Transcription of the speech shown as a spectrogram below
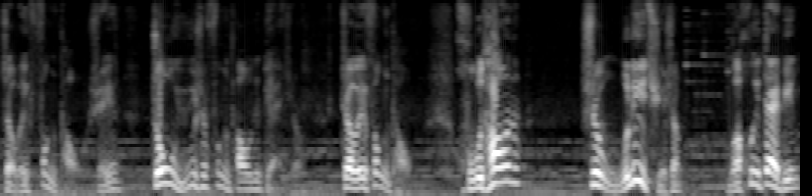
这为凤韬。谁？周瑜是凤韬的典型，这为凤韬。虎韬呢，是武力取胜，我会带兵，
